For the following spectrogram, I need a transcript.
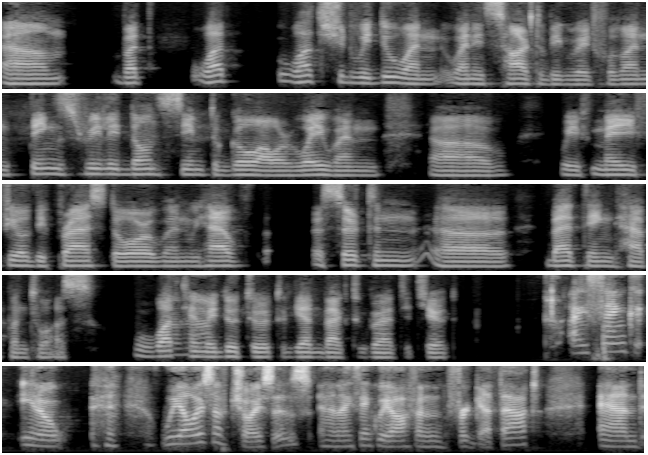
Um, but what what should we do when when it's hard to be grateful when things really don't seem to go our way when uh, we may feel depressed or when we have a certain uh, bad thing happen to us what can Mhm. we do to to get back to gratitude I think, you know, we always have choices, and I think we often forget that. And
